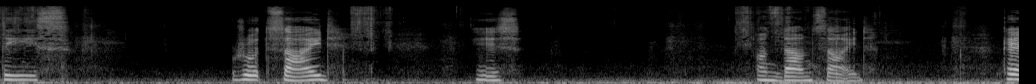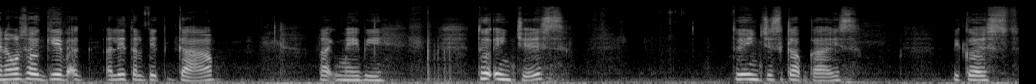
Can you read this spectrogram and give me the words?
this root side is on downside okay and also give a, a little bit gap like maybe two inches. Two inches gap guys because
